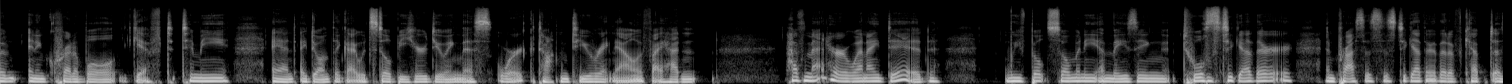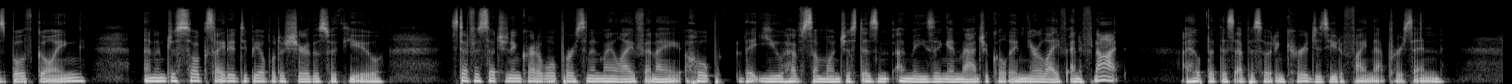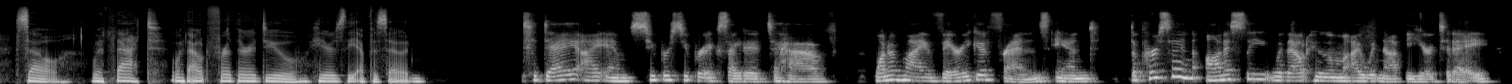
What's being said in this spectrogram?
an incredible gift to me. And I don't think I would still be here doing this work, talking to you right now, if I hadn't have met her when I did. We've built so many amazing tools together and processes together that have kept us both going. And I'm just so excited to be able to share this with you. Steph is such an incredible person in my life, and I hope that you have someone just as amazing and magical in your life. And if not, I hope that this episode encourages you to find that person. So, with that, without further ado, here's the episode. Today, I am super, super excited to have one of my very good friends and the person, honestly, without whom I would not be here today.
